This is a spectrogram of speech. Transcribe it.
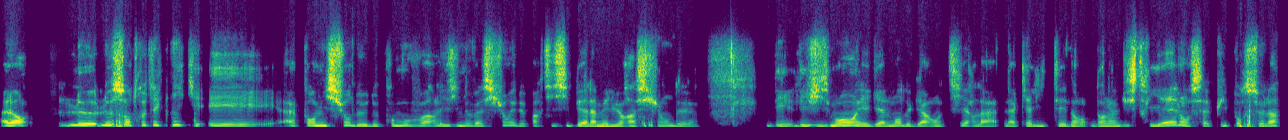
Alors, le, centre technique a pour mission de, promouvoir les innovations et de participer à l'amélioration des, gisements et également de garantir la, qualité dans, l'industriel. On s'appuie pour cela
